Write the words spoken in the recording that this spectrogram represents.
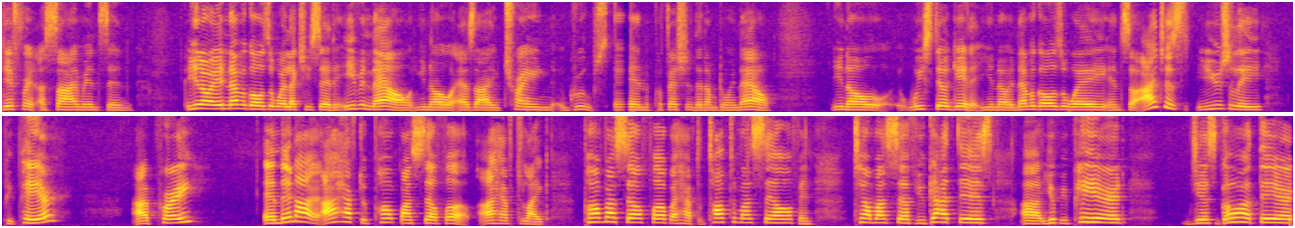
different assignments. And, you know, it never goes away, like she said. And even now, you know, as I train groups in the profession that I'm doing now, you know, we still get it. You know, it never goes away. And so I just usually prepare, I pray, and then I, I have to pump myself up. I have to like pump myself up. I have to talk to myself and tell myself, you got this, uh, you're prepared. Just go out there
